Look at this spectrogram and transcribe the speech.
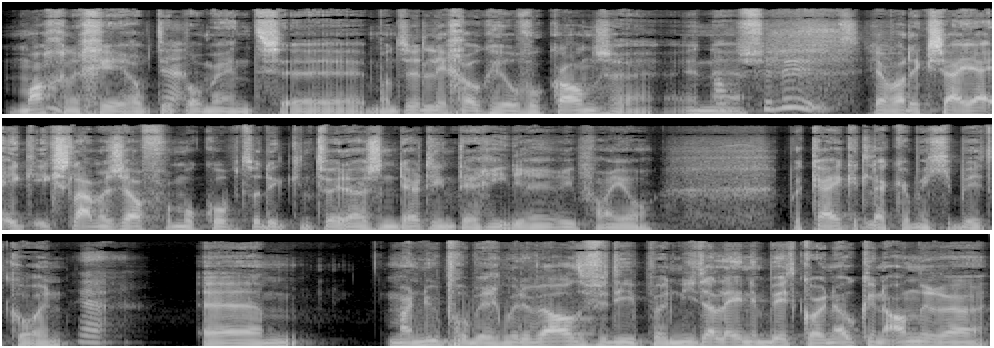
mag negeren op dit Ja. moment. eh, want er liggen ook heel veel kansen. En, eh, Absoluut. ja, wat ik zei, ja, ik, ik sla mezelf voor mijn kop... dat ik in 2013 tegen iedereen riep van... joh, bekijk het lekker met je bitcoin. Ja. Ehm, maar nu probeer ik me er wel te verdiepen. Niet alleen in Bitcoin, ook in andere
